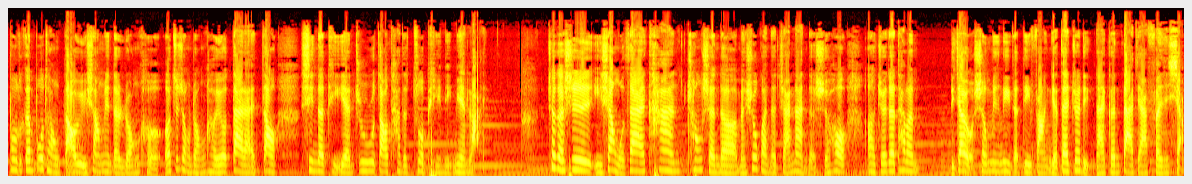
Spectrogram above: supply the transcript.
不跟不同岛屿上面的融合，而这种融合又带来到新的体验，注入到他的作品里面来。这个是以上我在看冲绳的美术馆的展览的时候，呃，觉得他们。比较有生命力的地方，也在这里来跟大家分享。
